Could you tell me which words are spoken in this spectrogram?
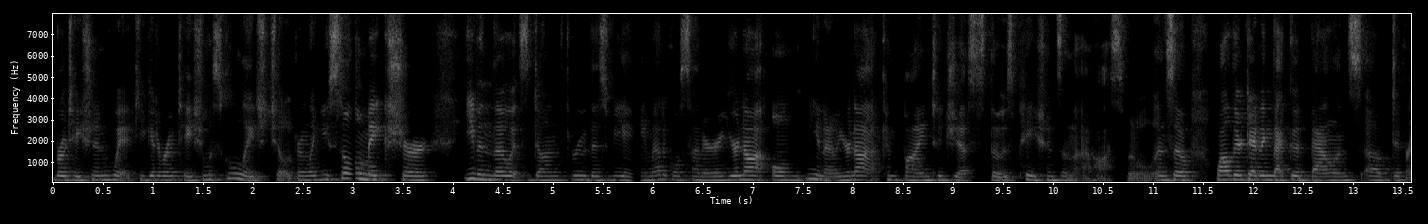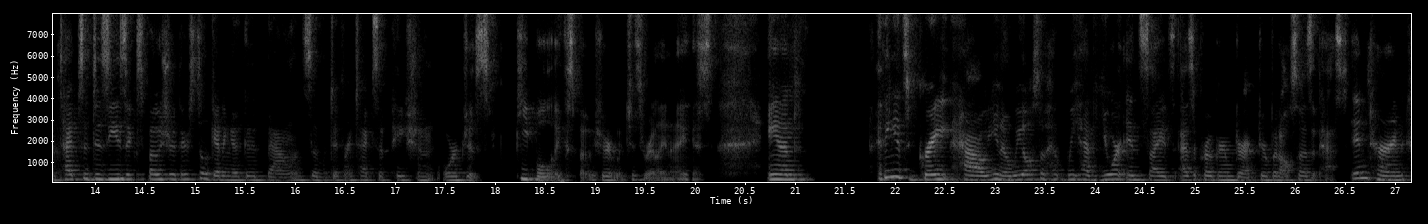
rotation in WIC, you get a rotation with school age children. Like you still make sure, even though it's done through this VA medical center, you're not on, you know, you're not confined to just those patients in that hospital. And so while they're getting that good balance of different types of disease exposure, they're still getting a good balance of different types of patient or just people exposure, which is really nice. And I think it's great how, you know, we also have we have your insights as a program director, but also as a past intern,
